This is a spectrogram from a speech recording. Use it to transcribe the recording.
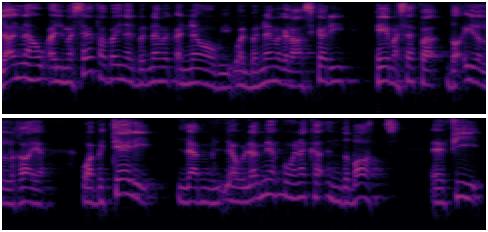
لأنه المسافة بين البرنامج النووي والبرنامج العسكري هي مسافة ضئيلة للغاية وبالتالي لم لو لم يكن هناك انضباط في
